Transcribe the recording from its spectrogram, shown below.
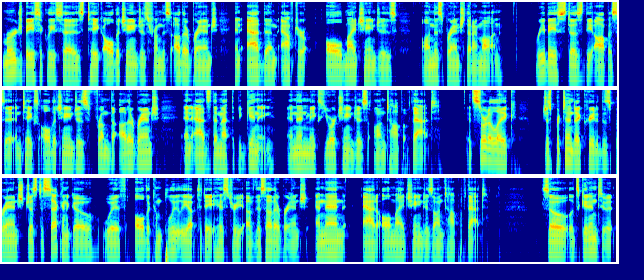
Merge basically says take all the changes from this other branch and add them after all my changes on this branch that I'm on. Rebase does the opposite and takes all the changes from the other branch and adds them at the beginning and then makes your changes on top of that. It's sort of like just pretend I created this branch just a second ago with all the completely up to date history of this other branch and then add all my changes on top of that. So let's get into it.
